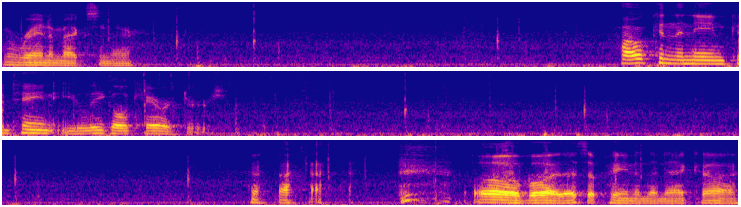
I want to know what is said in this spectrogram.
A random X in there. How can the name contain illegal characters? oh boy, that's a pain in the neck, huh?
